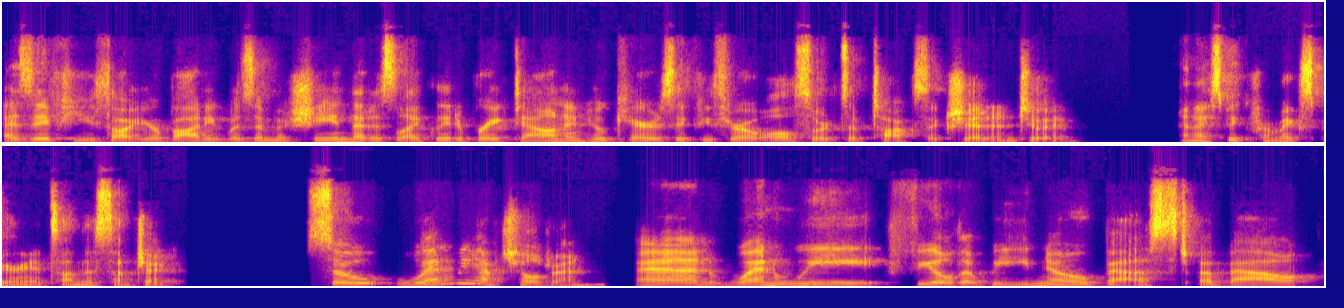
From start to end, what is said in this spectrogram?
as if you thought your body was a machine that is likely to break down and who cares if you throw all sorts of toxic shit into it. And I speak from experience on this subject. So, when we have children and when we feel that we know best about,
